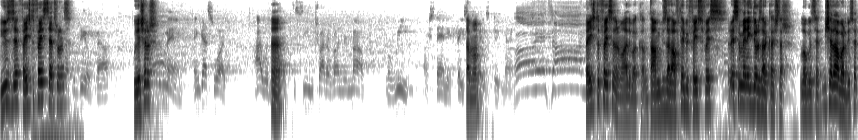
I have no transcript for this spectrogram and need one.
Yüz yüze face to face Seth Rollins. Bu yaşanır. Tamam. face, to face sanırım hadi bakalım. Tamam güzel haftaya bir face to face. WrestleMania'ya gidiyoruz arkadaşlar. Logan set. Bir şey daha var diyor set.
